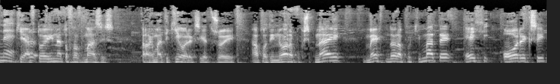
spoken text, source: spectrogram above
Ναι. Και αυτό είναι να το θαυμάζεις. Πραγματική όρεξη για τη ζωή. Από την ώρα που ξυπνάει μέχρι την ώρα που κοιμάται έχει όρεξη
